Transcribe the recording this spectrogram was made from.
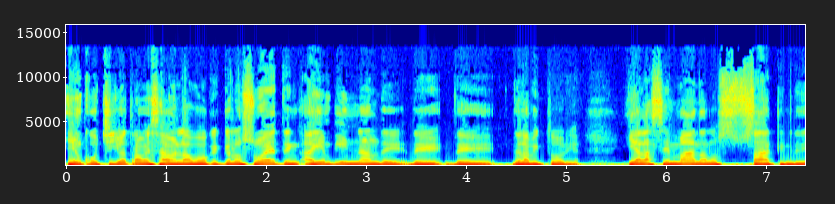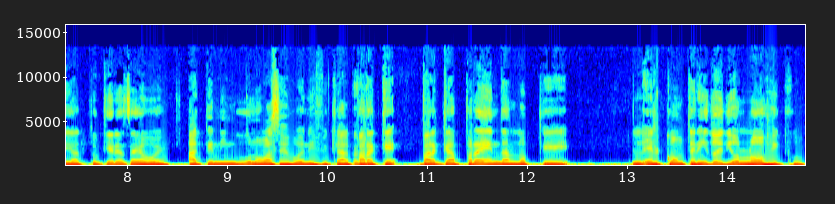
y un cuchillo atravesado en la boca, que lo suelten ahí en Vietnam de, de, de, de, la victoria. Y a la semana lo saquen y le digan, tú quieres ser juez, a que ninguno va a ser juez ni fiscal, para que, para que aprendan lo que el contenido ideológico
